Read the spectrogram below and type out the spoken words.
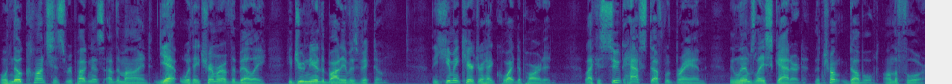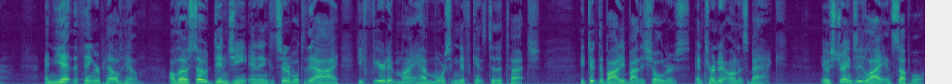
and with no conscious repugnance of the mind, yet with a tremor of the belly, he drew near the body of his victim. The human character had quite departed. Like a suit half stuffed with bran, the limbs lay scattered, the trunk doubled, on the floor. And yet the thing repelled him. Although so dingy and inconsiderable to the eye, he feared it might have more significance to the touch. He took the body by the shoulders and turned it on its back. It was strangely light and supple,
